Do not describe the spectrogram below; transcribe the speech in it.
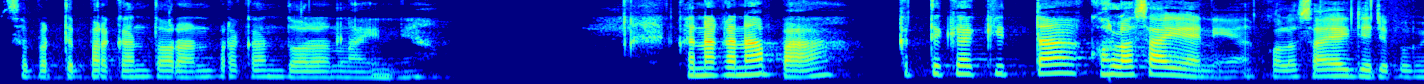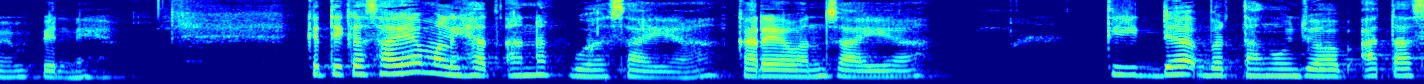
seperti perkantoran-perkantoran lainnya. Karena kenapa? ketika kita kalau saya nih ya kalau saya jadi pemimpin nih ketika saya melihat anak buah saya karyawan saya tidak bertanggung jawab atas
